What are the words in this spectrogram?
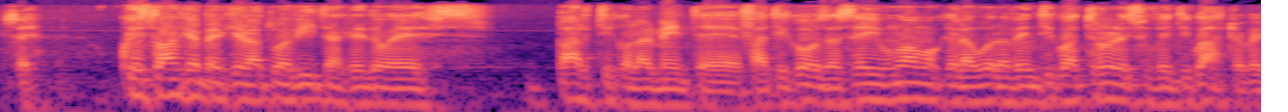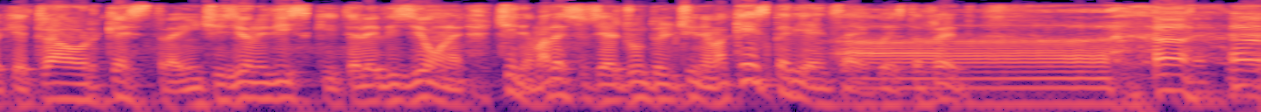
sì. Questo anche perché la tua vita credo è particolarmente faticosa. Sei un uomo che lavora 24 ore su 24 perché tra orchestra, incisioni dischi, televisione, cinema, adesso si è aggiunto il cinema. Che esperienza è questa, Fred?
